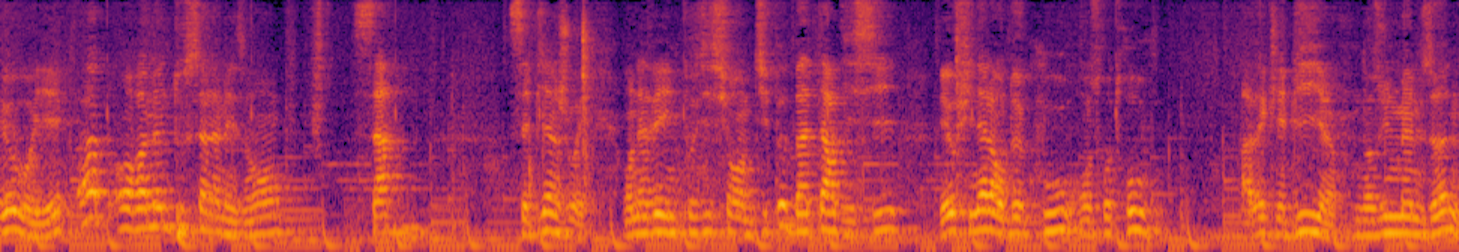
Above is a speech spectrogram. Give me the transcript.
Et vous voyez, hop, on ramène tout ça à la maison. Ça, c'est bien joué. On avait une position un petit peu bâtarde ici, et au final, en deux coups, on se retrouve avec les billes dans une même zone.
